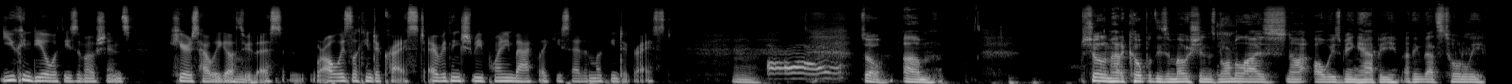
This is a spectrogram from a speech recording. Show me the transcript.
You can deal with these emotions. Here's how we go through this. We're always looking to christ. Everything should be pointing back like you said and looking to christ. So, um, show them how to cope with these emotions, normalize not always being happy. I think that's totally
